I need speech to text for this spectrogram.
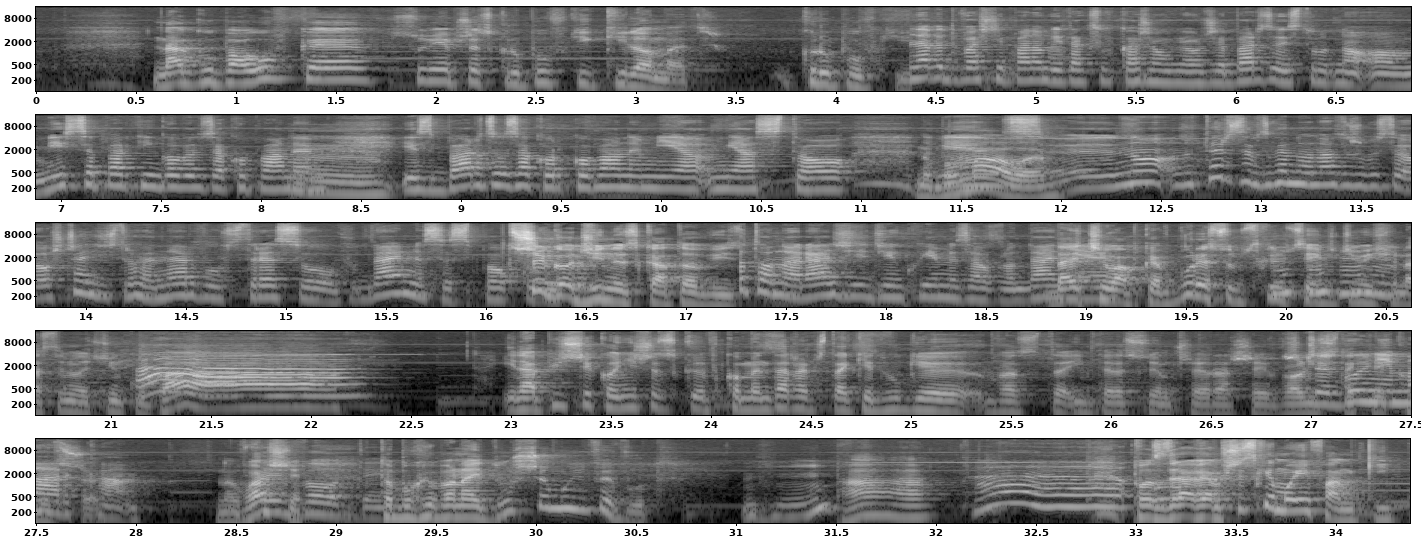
Na Gubałówkę w sumie przez Krupówki kilometr. Krupówki. Nawet właśnie panowie taksówkarze mówią, że bardzo jest trudno o miejsce parkingowe w Zakopanem. Jest bardzo zakorkowane mia- miasto. Mm. No bo więc, małe. y, No też ze względu na to, żeby sobie oszczędzić trochę nerwów, stresów, dajmy sobie spokój. Trzy godziny z Katowic. No to na razie, dziękujemy za oglądanie. Dajcie łapkę w górę, subskrypcję i widzimy się w następnym odcinku. Pa! I napiszcie koniecznie w komentarzach, czy takie długie was te interesują, czy raczej wolicie Szczególnie takie krótsze. Marka. No właśnie, Wywody. to był chyba najdłuższy mój wywód. Pa! Pa! Pozdrawiam wszystkie moje fanki.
